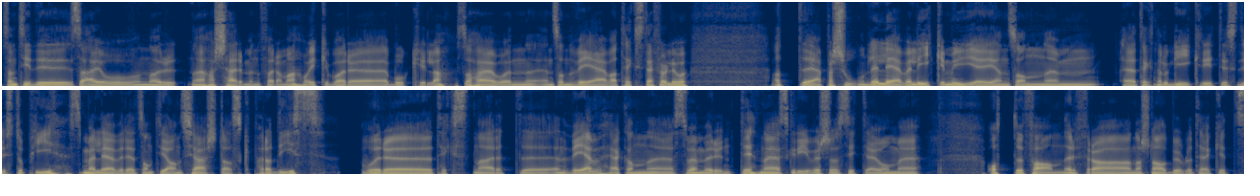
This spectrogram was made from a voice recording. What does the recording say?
Samtidig så er jo når, når, jeg har skjermen foran meg, og ikke bare bokhylla, så har jeg jo en, en sånn vev av tekst. Jeg føler jo at jeg personlig lever like mye i en sånn um, teknologikritisk dystopi som jeg lever i et sånt Jan Kjærstadsk paradis, hvor uh, teksten er et, uh, en vev jeg kan uh, svømme rundt i. Når jeg skriver, så sitter jeg jo med åtte faner fra Nasjonalbibliotekets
